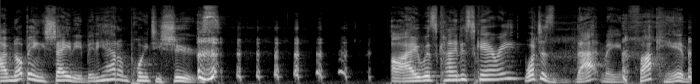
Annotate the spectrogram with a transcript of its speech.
I'm not being shady, but he had on pointy shoes. I was kind of scary. What does that mean? Fuck him.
